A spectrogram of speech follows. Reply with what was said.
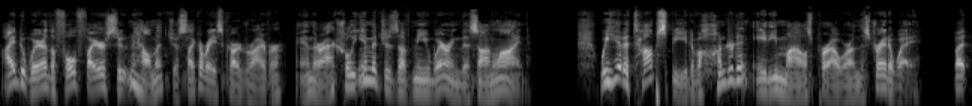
I had to wear the full fire suit and helmet just like a race car driver, and there are actually images of me wearing this online. We hit a top speed of 180 miles per hour on the straightaway, but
